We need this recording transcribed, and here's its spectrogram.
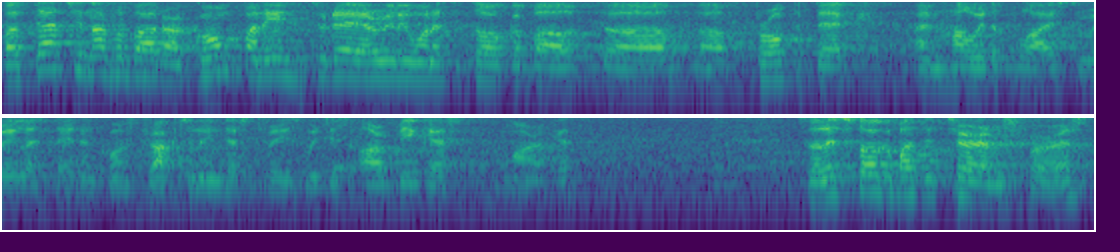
But that's enough about our company. Today I really wanted to talk about uh, uh, PropTech and how it applies to real estate and construction industries, which is our biggest market. So let's talk about the terms first.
